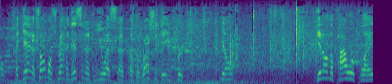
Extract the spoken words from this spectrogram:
know, again, it's almost reminiscent of the U.S. of, of the Russia game for, you know, get on the power play.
